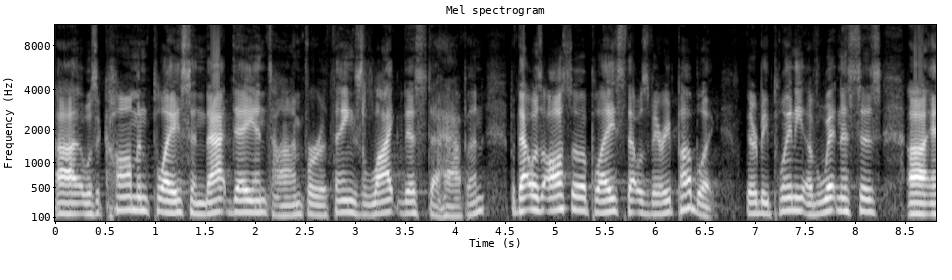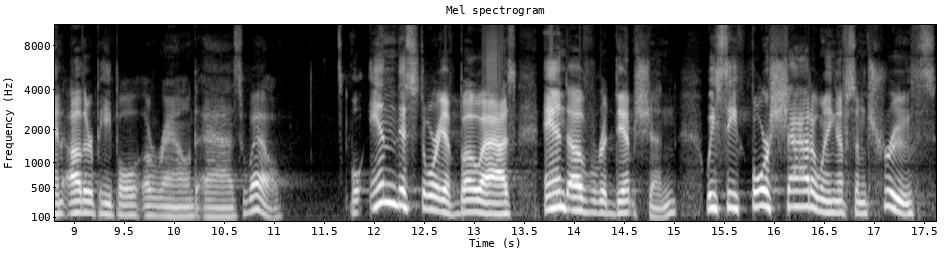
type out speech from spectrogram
uh, it was a common place in that day and time for things like this to happen, but that was also a place that was very public. There'd be plenty of witnesses uh, and other people around as well. Well, in this story of Boaz and of redemption, we see foreshadowing of some truths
